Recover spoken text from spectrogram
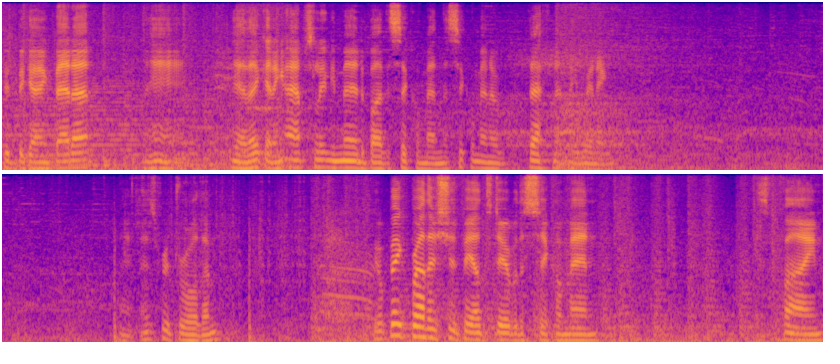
Could be going better. yeah, they're getting absolutely murdered by the Sicklemen. The Sicklemen are definitely winning. Right, let's withdraw them. Your big brother should be able to deal with the Sicklemen. It's fine.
